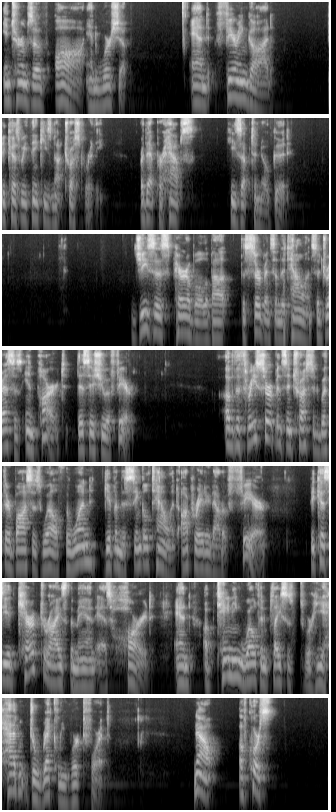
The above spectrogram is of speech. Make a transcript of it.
in terms of awe and worship and fearing God because we think he's not trustworthy or that perhaps he's up to no good. Jesus' parable about the servants and the talents addresses, in part, this issue of fear. Of the three servants entrusted with their boss's wealth, the one given the single talent operated out of fear because he had characterized the man as hard and obtaining wealth in places where he hadn't directly worked for it. Now, of course,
